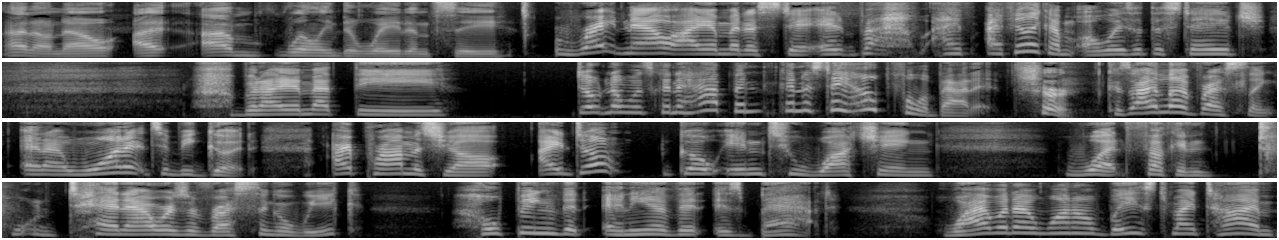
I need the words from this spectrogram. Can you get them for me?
I don't know. I I'm willing to wait and see. Right now, I am at a stage. But I I feel like I'm always at the stage. But I am at the don't know what's going to happen. Going to stay hopeful about it. Sure. because I love wrestling and I want it to be good. I promise y'all, I don't go into watching what fucking tw- 10 hours of wrestling a week hoping that any of it is bad. Why would I want to waste my time?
